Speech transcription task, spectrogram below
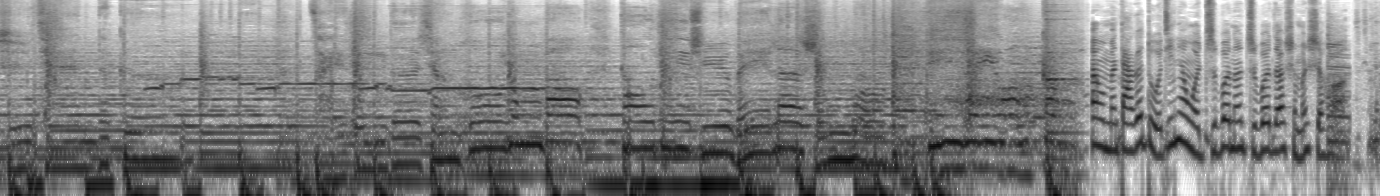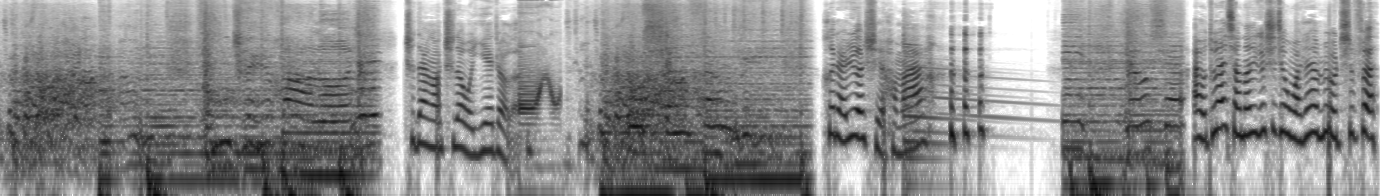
时间的歌，才懂得相互拥是为了什么？因为我刚哎，我们打个赌，今天我直播能直播到什么时候？风吹花落，吃蛋糕吃的我噎着了，喝点热水好吗？哎，我突然想到一个事情，我晚上还没有吃饭，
